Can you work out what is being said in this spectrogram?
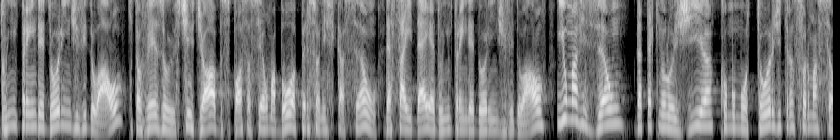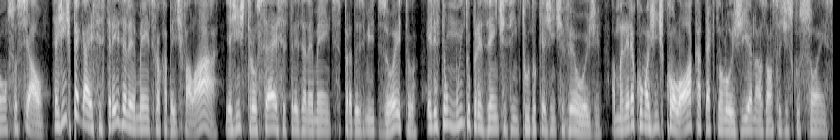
do empreendedor individual, que talvez o Steve Jobs possa ser uma boa personificação dessa ideia do empreendedor individual, e uma visão da tecnologia como motor de transformação social. Se a gente pegar esses três elementos que eu acabei de falar e a gente trouxer esses três elementos para 2018, eles estão muito presentes em tudo que a gente vê hoje. A maneira como a gente coloca a tecnologia nas nossas discussões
